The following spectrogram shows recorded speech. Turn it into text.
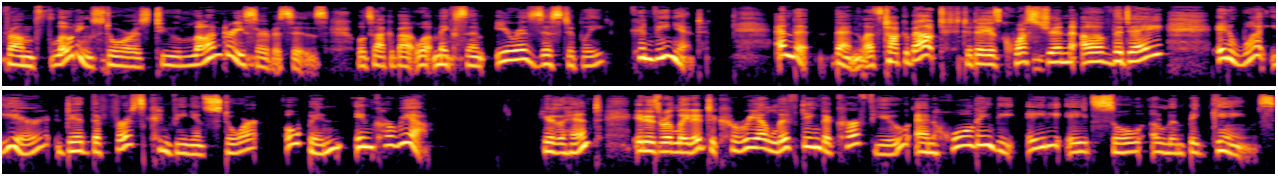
from floating stores to laundry services. We'll talk about what makes them irresistibly convenient. And then, then let's talk about today's question of the day. In what year did the first convenience store open in Korea? Here's a hint. It is related to Korea lifting the curfew and holding the 88 Seoul Olympic Games.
